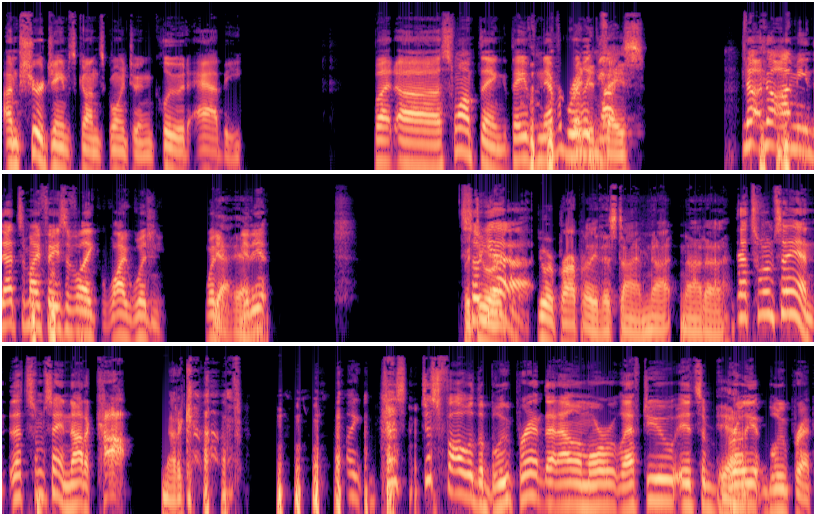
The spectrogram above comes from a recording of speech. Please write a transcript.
I'm sure James Gunn's going to include Abby. But uh Swamp Thing, they've never really got face. No, no, I mean that's my face of like, why wouldn't you? What yeah, yeah, idiot? But so do yeah, it, do it properly this time, not not a. That's what I'm saying. That's what I'm saying. Not a cop. Not a cop. like just just follow the blueprint that Alan Moore left you. It's a yeah. brilliant blueprint.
